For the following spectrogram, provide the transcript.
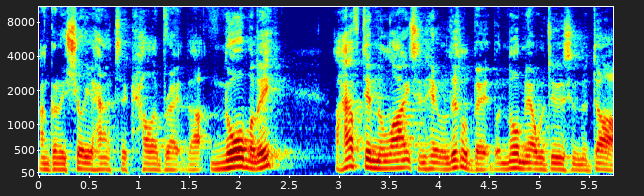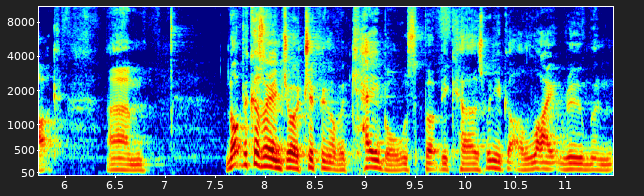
I'm going to show you how to calibrate that. Normally, I have dimmed the lights in here a little bit, but normally I would do this in the dark. Um, Not because I enjoy tripping over cables, but because when you've got a light room and,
